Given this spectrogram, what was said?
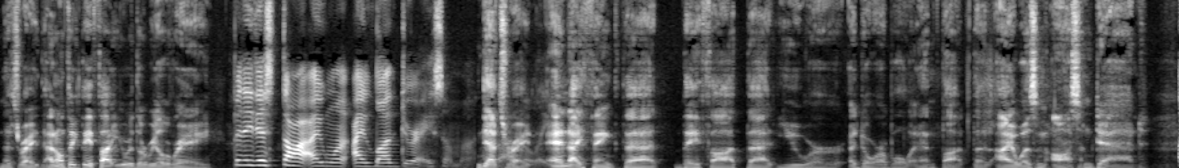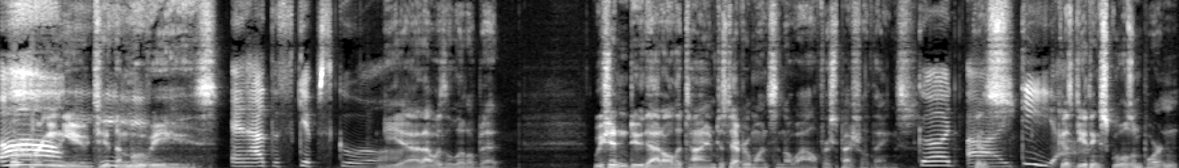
that's right. I don't think they thought you were the real Rey. But they just thought I want. I loved Rey so much. That's right. And I think that they thought that you were adorable and thought that I was an awesome dad for ah, bringing you to the movies. and had to skip school. Yeah, that was a little bit. We shouldn't do that all the time, just every once in a while for special things. Good 'Cause- idea. Because do you think school's important?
